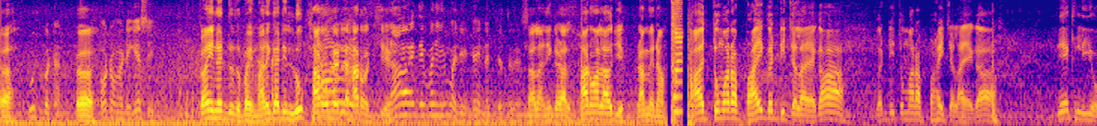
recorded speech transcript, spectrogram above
હા. પુશ બટન હા. ઓટોમેટિક એસી કઈ નથી જોતું ભાઈ. મારી ગાડી લુક સારો છે એટલે સારો જ છે. સાલા નીકળાલ હારું હાલ આવજે. રામે રામ. આજ તું મારા ભાઈ ગડ્ડી ચલાયેગા हाल हार वाला आवजे रामे राम आज तुम्हारा भाई गड्डी चलाएगा गड्डी तुम्हारा भाई चलाएगा देख लियो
